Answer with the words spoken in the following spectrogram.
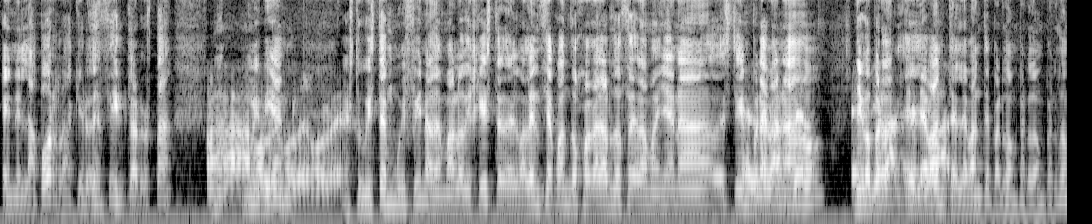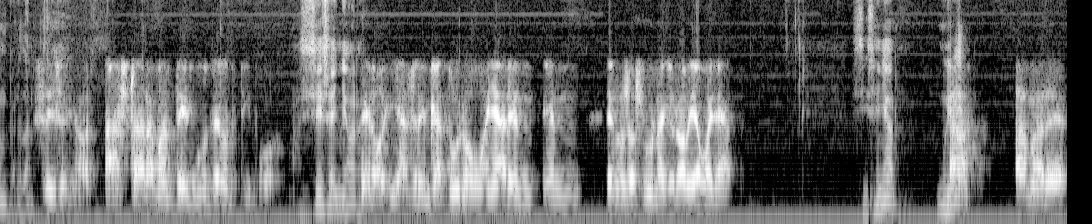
En la porra, quiero decir, claro está. Muy, Ah, muy bien. Estuviste muy fino, además lo dijiste. Del Valencia cuando juega a las 12 de la mañana siempre El ha Levante, ganado. Digo, el perdón, Levante, el Levante, el Levante, perdón, perdón, perdón, perdón. Sí, senyor. Hasta ara ha mantingut el tipus. Sí, senyor. Però hi ha 31 guanyar en, en, en Osasuna, que no havia guanyat. Sí, senyor. Muy bien. Ah, mare.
